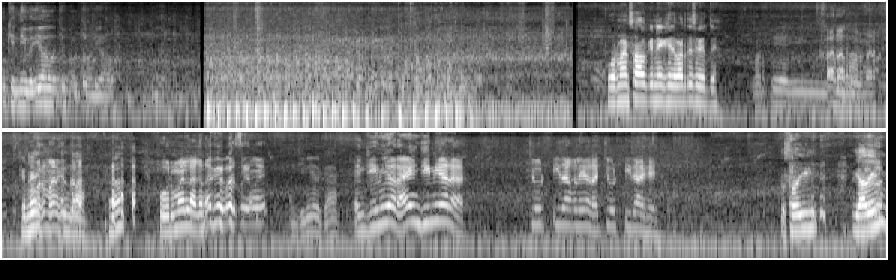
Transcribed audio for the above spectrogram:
ਉਹ ਕਿੰਨੀ ਵਧੀਆ ਉਹ ਚ ਫੋਟੋ ਹੁੰਦੀ ਆ ਉਹ। ਫੋਰਮੈਨ ਸਾਹਿਬ ਕਿੰਨੇ ਖੇਤ ਵੜਦੇ ਸਵੇਰ ਤੇ ਵੜਤੇ ਆ ਜੀ ਖਾਦਾ ਫੋਰਮੈਨ ਕਿੰਨੇ? ਫੋਰਮੈਨ ਕਿੱਧਰ ਫੋਰਮੈਨ ਲੱਗਦਾ ਕਿ ਬਸ ਐਵੇਂ। ਇੰਜੀਨੀਅਰ ਕਾ। ਇੰਜੀਨੀਅਰ ਹੈ ਇੰਜੀਨੀਅਰ ਹੈ ਚੋਟੀ ਦਾ ਪਲੇਅਰ ਹੈ ਚੋਟੀ ਦਾ ਇਹ। ਦੱਸੋ ਜੀ ਯਾਦ ਹੀ? ਨਹੀਂ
